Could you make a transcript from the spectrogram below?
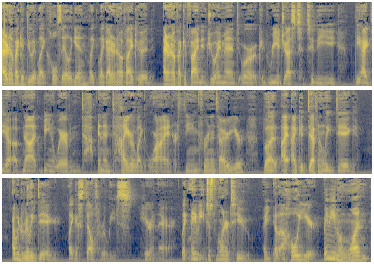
I don't know if I could do it like wholesale again. Like like I don't know if I could I don't know if I could find enjoyment or could readjust to the the idea of not being aware of an, an entire like line or theme for an entire year. But I, I could definitely dig. I would really dig like a stealth release here and there, like maybe just one or two a, a whole year, maybe even one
